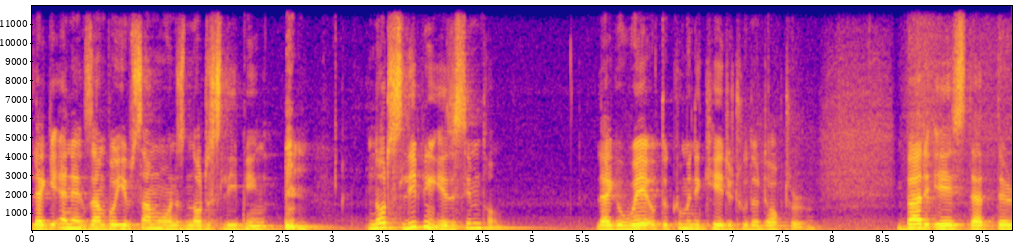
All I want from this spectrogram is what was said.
Like an example, if someone is not sleeping, not sleeping is a symptom like a way of the communicate to the doctor. but is that the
